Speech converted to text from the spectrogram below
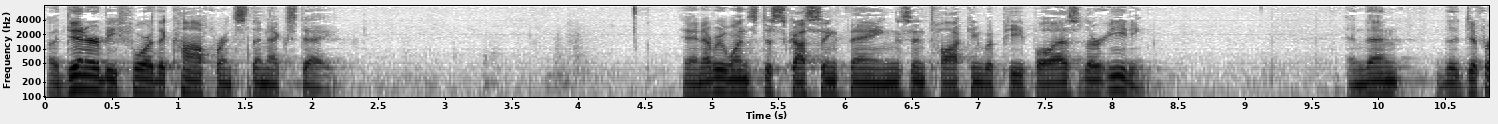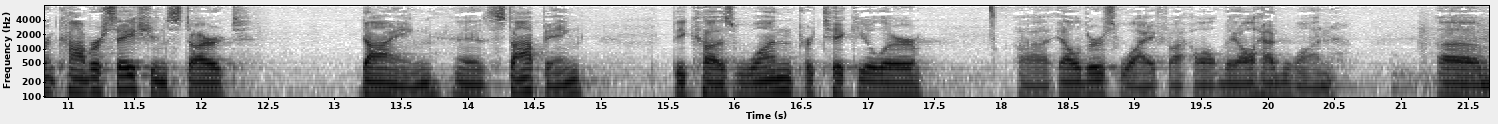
a dinner before the conference the next day. And everyone's discussing things and talking with people as they're eating. And then the different conversations start dying, uh, stopping, because one particular uh, elder's wife, all, they all had one, um,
